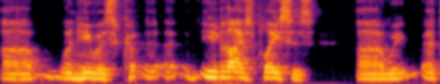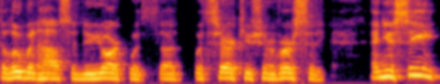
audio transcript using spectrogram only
uh, when he was uh, uh, Eli's Places. Uh, we at the Lubin House in New York with with Syracuse University, and you see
